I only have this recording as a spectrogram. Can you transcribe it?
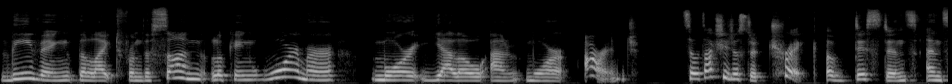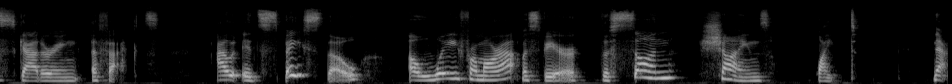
leaving the light from the sun looking warmer, more yellow, and more orange. So it's actually just a trick of distance and scattering effects. Out in space, though, away from our atmosphere, the sun shines white. Now,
